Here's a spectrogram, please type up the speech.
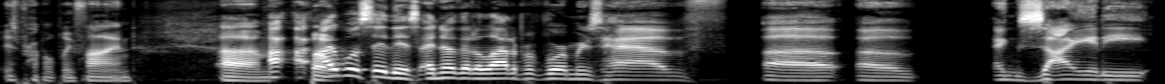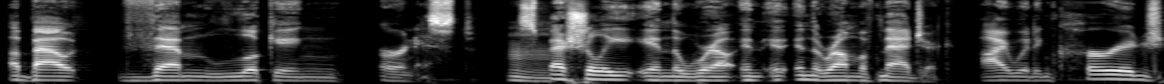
is probably fine. Um, I, but- I will say this: I know that a lot of performers have uh, uh, anxiety about them looking earnest, Mm. especially in the realm in, in the realm of magic. I would encourage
